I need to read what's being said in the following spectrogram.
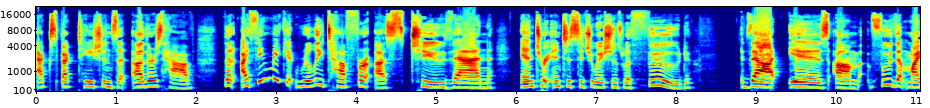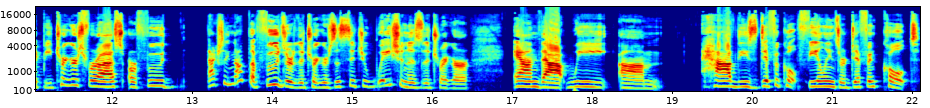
expectations that others have that I think make it really tough for us to then enter into situations with food that is um, food that might be triggers for us or food actually not the foods are the triggers the situation is the trigger. And that we um, have these difficult feelings or difficult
